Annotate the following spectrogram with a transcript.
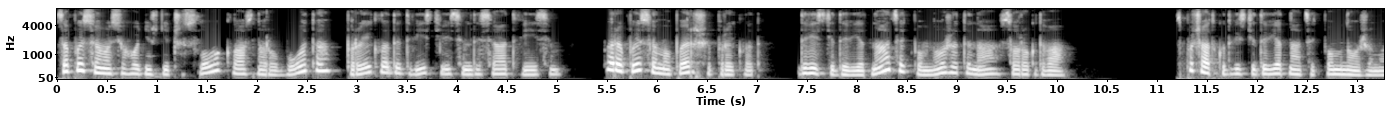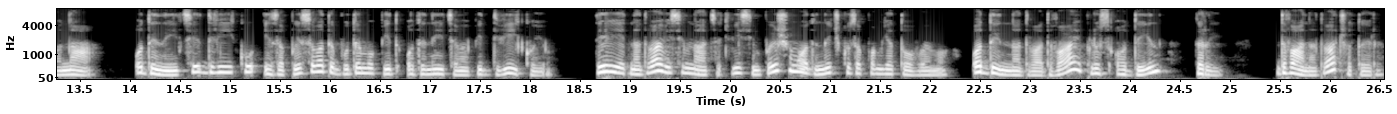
Записуємо сьогоднішнє число, класна робота, приклади 288. Переписуємо перший приклад 219 помножити на 42. Спочатку 219 помножимо на одиниці двійку і записувати будемо під одиницями, під двійкою. 9 на 2 18. 8 пишемо, одиничку запам'ятовуємо. 1 на 2 2 і плюс 1 3. 2 на 2 4.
